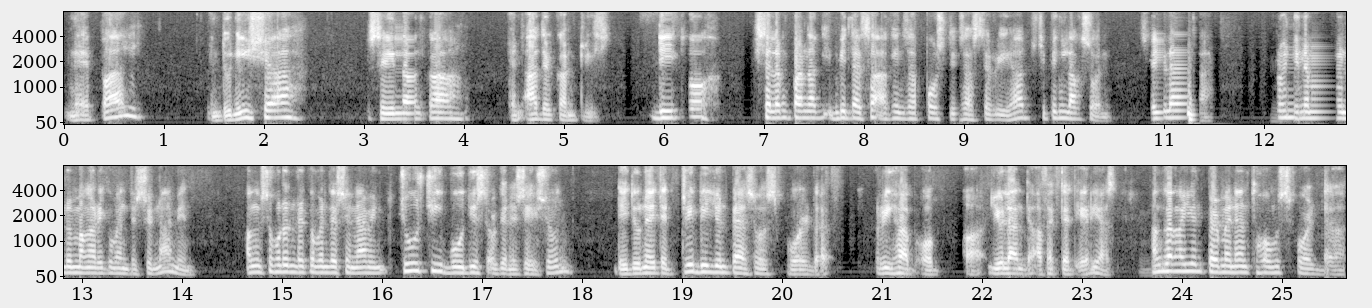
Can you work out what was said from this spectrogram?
Nepal, Indonesia, Sri Lanka, and other countries. Dito, isa lang pa nag-imbita sa akin sa post-disaster rehab, si Ping Lacson, sa Yolanda. Pero hindi naman yung mga rekomendasyon namin. Ang sumunod na rekomendasyon namin, Chuchi Buddhist Organization, they donated 3 billion pesos for the rehab of uh, Yolanda affected areas. Hanggang ngayon, permanent homes for the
